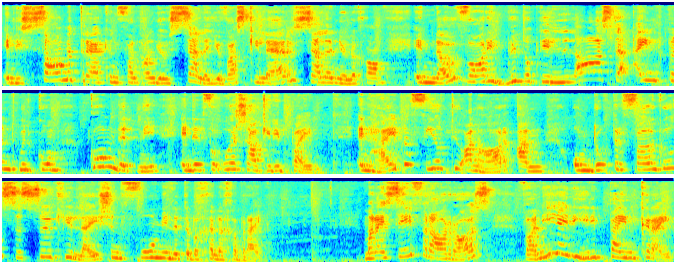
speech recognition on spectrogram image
en die samentrekking van al jou selle, jou vaskulêre selle in jou liggaam en nou waar die bloed op die laaste eindpunt moet kom, kom dit nie en dit veroorsaak hierdie pyn. En hy beveel toe aan haar aan om Dr. Vogel se circulation formule te begin gebruik. Maar hy sê vir haar ras, wanneer jy hierdie pyn kry,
